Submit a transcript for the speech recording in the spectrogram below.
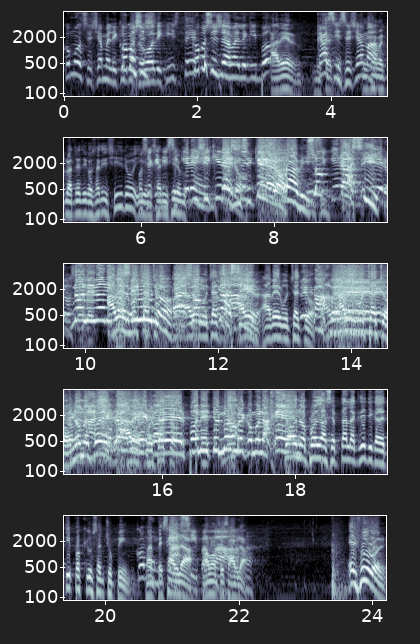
¿Cómo se llama el equipo ¿Cómo que se, vos dijiste? ¿Cómo se llama el equipo? A ver. Casi muchachos, se llama. el Club Atlético San Isidro y O sea el que San ni Isidro- siquiera Ni es siquiera, entero. ni siquiera. Ni Son siquiera casi. enteros. No le dan ni A ver, uno. a ver, Son muchachos, casi. a ver, a ver, muchachos, a ver, muchachos, no me dejá puede, a ver, muchachos, joder, ponete un nombre como la gente. yo no puedo aceptar la crítica de tipos que usan chupín. ¿Cómo Para empezar a hablar, casi, vamos a empezar a hablar. El fútbol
